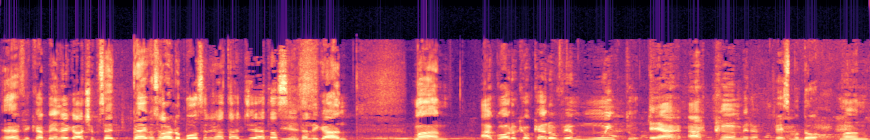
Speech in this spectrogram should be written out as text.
É, fica bem legal. Tipo, você pega o celular do bolso, ele já tá direto assim, Isso. tá ligado? Mano, agora o que eu quero ver muito é a, a câmera. Ver se mudou. Mano,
